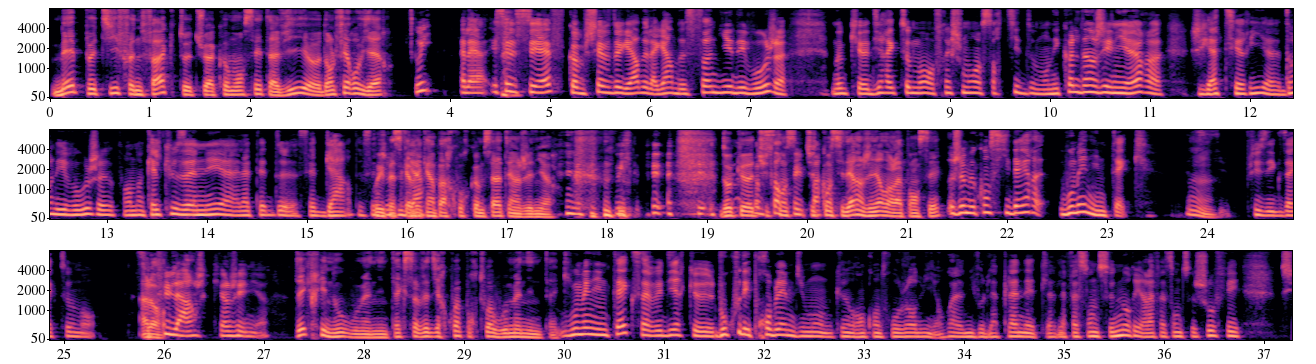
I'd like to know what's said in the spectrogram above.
Mais petit fun fact, tu as commencé ta vie euh, dans le ferroviaire. Oui, à la SNCF comme chef de gare de la gare de Saint-Dié-des-Vosges. Donc euh, directement, fraîchement sortie de mon école d'ingénieur, j'ai atterri dans les Vosges pendant quelques années à la tête de cette gare. De cette Oui, parce qu'avec un parcours comme ça, tu es ingénieur. Oui. Donc euh, tu, te tu te considères ingénieur dans la pensée? Je me considère woman in tech, Hmm. plus exactement. C'est plus large qu'ingénieur. Décris-nous Women in Tech. Ça veut dire quoi pour toi Women in Tech? Women in Tech, ça veut dire que beaucoup des problèmes du monde que nous rencontrons aujourd'hui, on voit au niveau de la planète, la, la façon de se nourrir, la façon de se chauffer,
